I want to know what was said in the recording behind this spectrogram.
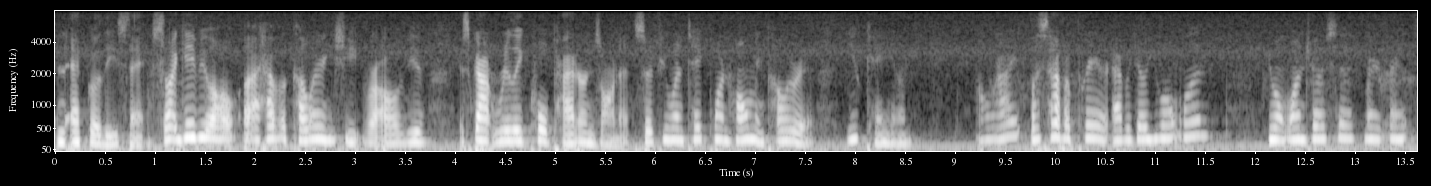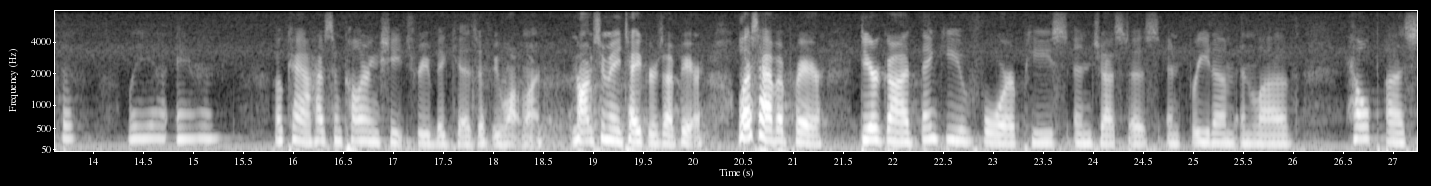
and echo these things. So I gave you all, I have a coloring sheet for all of you. It's got really cool patterns on it. So if you want to take one home and color it, you can. All right, let's have a prayer. Abigail, you want one? You want one, Joseph, Mary Frances, Leah, Aaron? Okay, I have some coloring sheets for you big kids if you want one. Not too many takers up here. Let's have a prayer. Dear God, thank you for peace and justice and freedom and love. Help us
